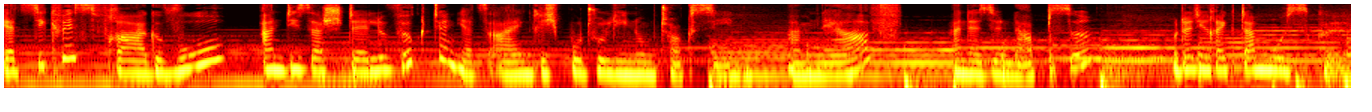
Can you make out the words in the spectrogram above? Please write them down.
Jetzt die Quizfrage. Wo an dieser Stelle wirkt denn jetzt eigentlich Botulinumtoxin? Am Nerv, an der Synapse oder direkt am Muskel?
